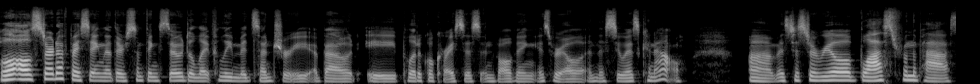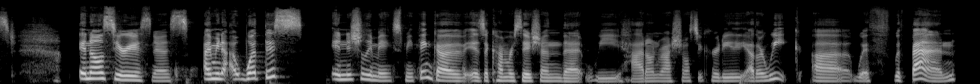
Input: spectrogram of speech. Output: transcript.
Well, I'll start off by saying that there's something so delightfully mid century about a political crisis involving Israel and the Suez Canal. Um, it's just a real blast from the past. In all seriousness, I mean, what this initially makes me think of is a conversation that we had on rational security the other week uh, with with Ben,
